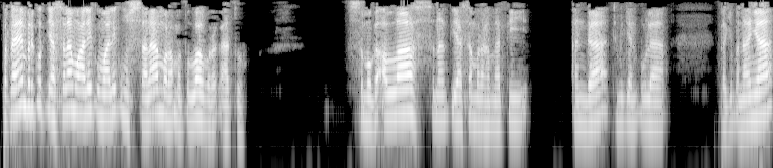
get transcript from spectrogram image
Pertanyaan berikutnya. Assalamualaikum warahmatullahi wabarakatuh. Semoga Allah senantiasa merahmati Anda. Demikian pula bagi penanya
